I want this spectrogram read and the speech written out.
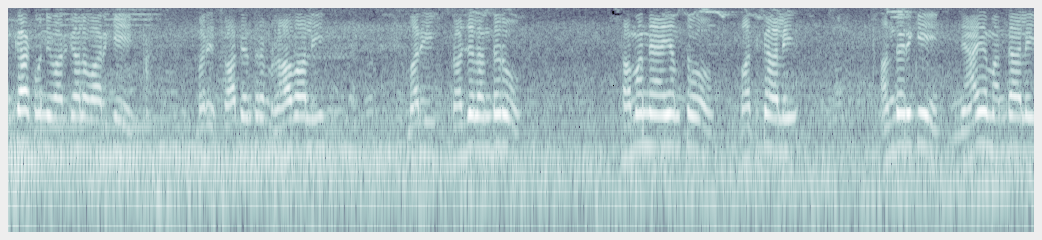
ఇంకా కొన్ని వర్గాల వారికి మరి స్వాతంత్రం రావాలి. మరి ప్రజలందరూ సమన్యాయంతో బతకాలి అందరికీ న్యాయం అందాలి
